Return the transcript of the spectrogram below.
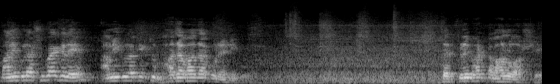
পানিগুলো শুকায় গেলে আমি এগুলোকে একটু ভাজা ভাজা করে নিব। তার ফ্লেভারটা ভালো আসে।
